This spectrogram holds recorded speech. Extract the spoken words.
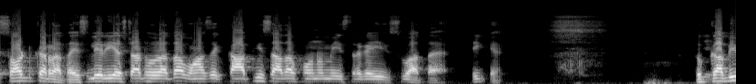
शॉर्ट कर रहा था इसलिए रीस्टार्ट हो रहा था। वहाँ से काफ़ी ज़्यादा फोनों में इस तरह का इशू आता है ठीक है? तो कभी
